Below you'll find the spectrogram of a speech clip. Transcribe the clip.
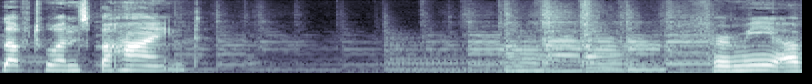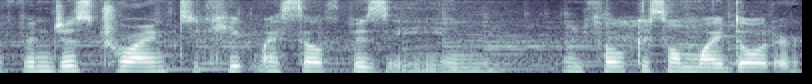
loved ones behind. For me, I've been just trying to keep myself busy and, and focus on my daughter.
